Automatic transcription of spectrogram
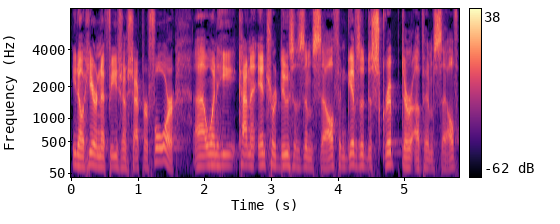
you know, here in Ephesians chapter 4, uh, when he kind of introduces himself and gives a descriptor of himself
